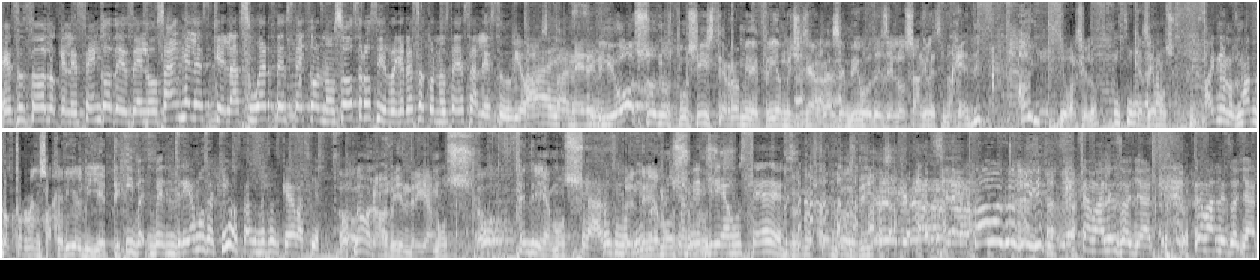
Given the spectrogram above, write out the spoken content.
Eso es todo lo que les tengo desde Los Ángeles. Que la suerte esté con nosotros y regreso con ustedes al estudio. Hasta Ay, sí. nerviosos nos pusiste, Romy de Frías. Muchísimas gracias en vivo desde Los Ángeles. Imagínate. Ay, llevárselo. Y si no ¿Qué hacemos? Ay, nos los mandas por mensajería el billete. ¿Y ve- vendríamos aquí o esta mesa se queda vacía? No, no, vendríamos. Vendríamos. Claro, somos Vendríamos unos, Vendrían ustedes. unos cuantos días. Vamos a seguir. Te vale soñar. Te vale soñar.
